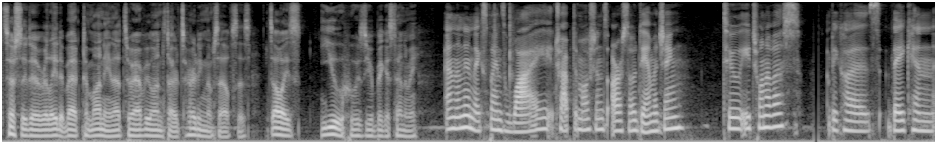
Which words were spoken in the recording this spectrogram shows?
especially to relate it back to money. That's where everyone starts hurting themselves. Is it's always you who's your biggest enemy. And then it explains why trapped emotions are so damaging to each one of us because they can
